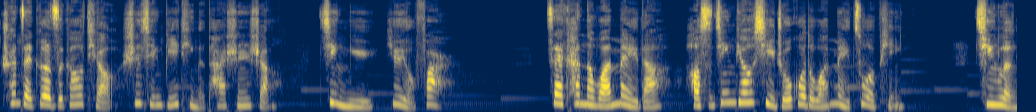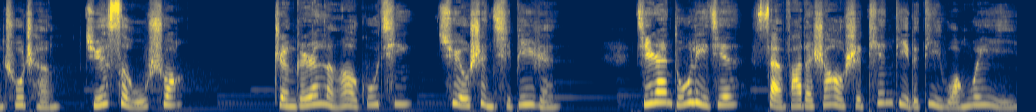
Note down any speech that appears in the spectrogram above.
穿在个子高挑、身形笔挺的他身上，静郁又有范儿。再看那完美的，好似精雕细琢过的完美作品，清冷出尘，绝色无双。整个人冷傲孤清，却又盛气逼人，孑然独立间散发的是傲视天地的帝王威仪。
